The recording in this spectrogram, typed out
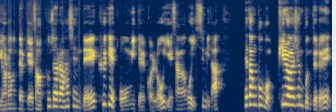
여러분들께서 투자를 하시는데 크게 도움이 될 걸로 예상하고 있습니다. 해당 부분 필요하신 분들은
